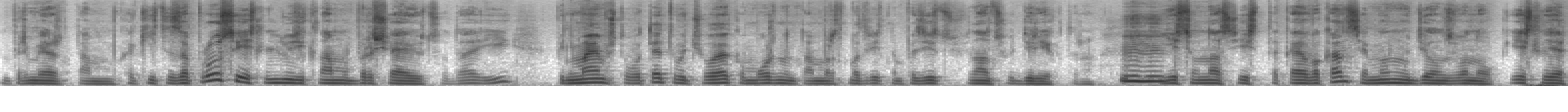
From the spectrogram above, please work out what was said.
например, там какие-то запросы, если люди к нам обращаются, да, и понимаем, что вот этого человека можно там рассмотреть на позицию финансового директора. Угу. Если у нас есть такая вакансия, мы ему делаем звонок. Если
